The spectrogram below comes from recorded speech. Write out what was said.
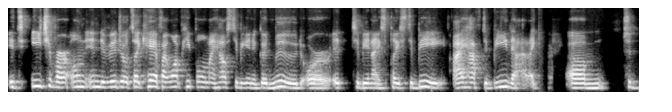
it's each of our own individual it's like hey if i want people in my house to be in a good mood or it to be a nice place to be i have to be that i um to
